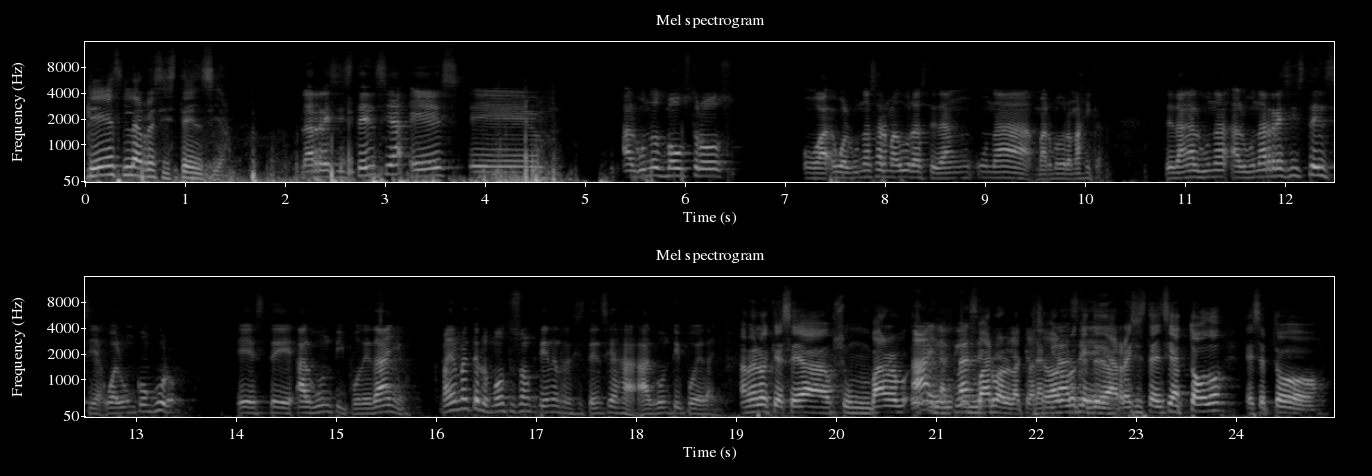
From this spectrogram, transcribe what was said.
¿qué es la resistencia? La resistencia es eh, algunos monstruos o, a- o algunas armaduras te dan una armadura mágica, te dan alguna, alguna resistencia o algún conjuro, este, algún tipo de daño. Mayormente los monstruos son los que tienen resistencia a algún tipo de daño. A menos que sea un, bárbaro, Ah, y la un- clase. un bárbaro, la clase La bárbaro que te da resistencia a todo, excepto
